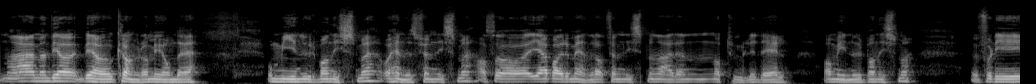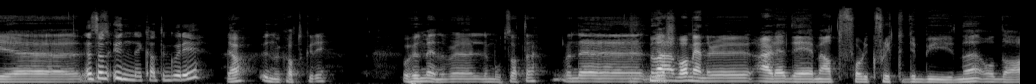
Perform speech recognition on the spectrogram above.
Nei, men vi har, vi har jo krangla mye om det. Om min urbanisme og hennes feminisme. Altså, jeg bare mener at feminismen er en naturlig del av min urbanisme. Fordi uh, En sånn underkategori. Ja, underkategori. Og hun mener vel det motsatte. Men det, Men hva, hva mener du, er det det med at folk flytter til byene, og da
